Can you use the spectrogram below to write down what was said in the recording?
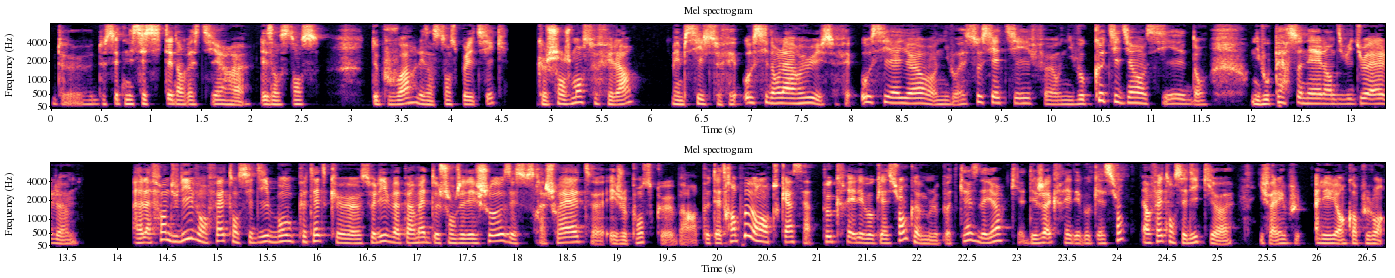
de, cette nécessité d'investir les instances de pouvoir, les instances politiques, que le changement se fait là, même s'il se fait aussi dans la rue, il se fait aussi ailleurs, au niveau associatif, au niveau quotidien aussi, au niveau personnel, individuel. À la fin du livre, en fait, on s'est dit bon, peut-être que ce livre va permettre de changer les choses et ce sera chouette. Et je pense que, bah, peut-être un peu. Hein. En tout cas, ça peut créer des vocations, comme le podcast d'ailleurs, qui a déjà créé des vocations. Et en fait, on s'est dit qu'il fallait aller encore plus loin,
